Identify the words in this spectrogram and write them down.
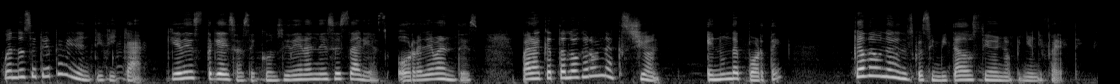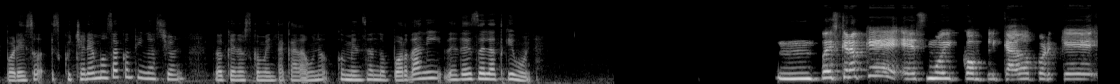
Cuando se trata de identificar qué destrezas se consideran necesarias o relevantes para catalogar una acción en un deporte, cada uno de nuestros invitados tiene una opinión diferente. Por eso escucharemos a continuación lo que nos comenta cada uno, comenzando por Dani de Desde la Tribuna. Mm, pues creo que es muy complicado porque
